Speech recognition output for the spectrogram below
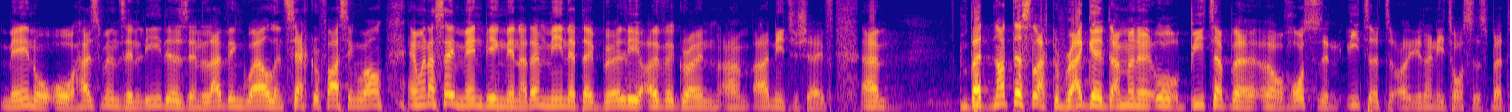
men or, or, husbands and leaders and loving well and sacrificing well. And when I say men being men, I don't mean that they're burly, overgrown. Um, I need to shave. Um, but not this like rugged, I'm going to oh, beat up a, a, horse and eat it. Or you don't eat horses, but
